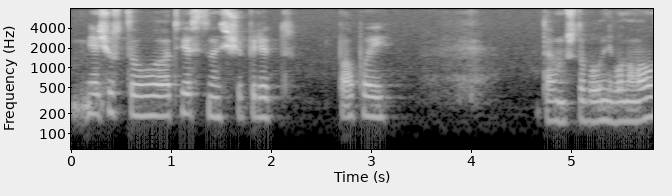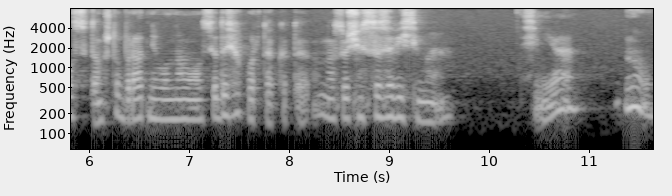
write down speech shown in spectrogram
Я чувствовала ответственность еще перед папой, там, чтобы он не волновался, там, чтобы брат не волновался. До сих пор так это. У нас очень созависимая семья. Ну,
